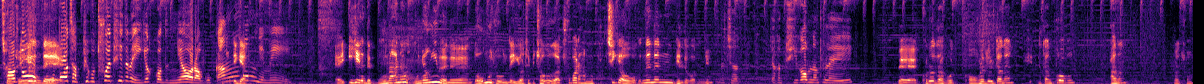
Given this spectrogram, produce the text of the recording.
저도. 이게 근데- 오버 잡히고 투에 히드라 이겼거든요 라고 이게- 깡봉님이 에, 이게 근데 무난한 운영이면은 너무 좋은데 이게 어차피 저그가 초반에 한번 박치기 하고 끝내는 빌드거든요. 저 약간 뒤가 없는 플레이 네 그러다 보어 그래도 일단은 일단 프로브 반응 그렇죠.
